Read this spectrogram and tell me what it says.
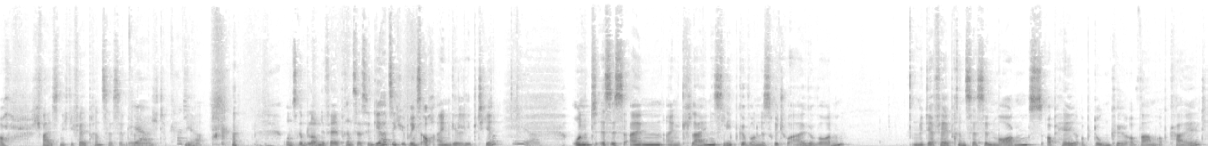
Och, ich weiß nicht, die Fellprinzessin Ja, vielleicht. Katja. Ja. Unsere blonde Fellprinzessin, die hat sich übrigens auch eingelebt hier. Ja. Und es ist ein, ein kleines, liebgewonnenes Ritual geworden, mit der Fellprinzessin morgens, ob hell, ob dunkel, ob warm, ob kalt,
